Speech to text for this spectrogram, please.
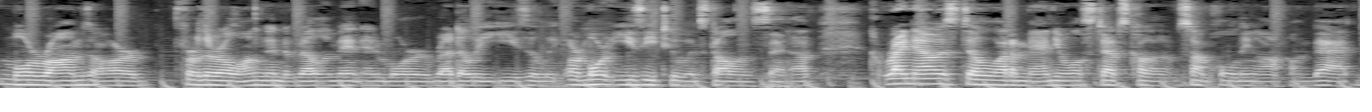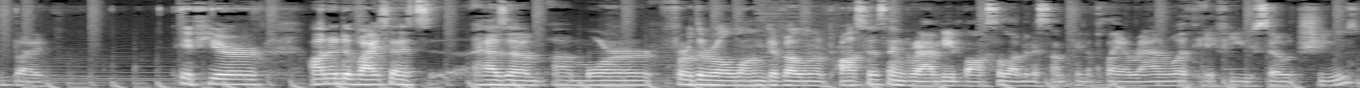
more ROMs are further along in development and more readily easily or more easy to install and set up. Right now is still a lot of manual steps, so I'm holding off on that. But if you're on a device that has a, a, more further along development process, then Gravity Box 11 is something to play around with if you so choose.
